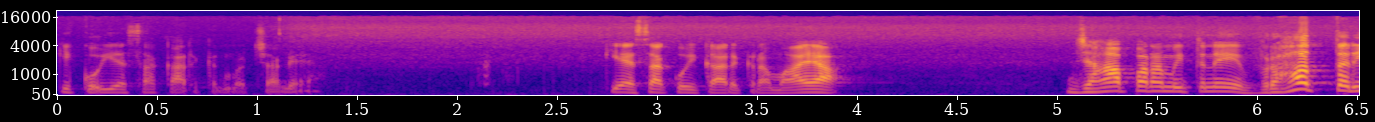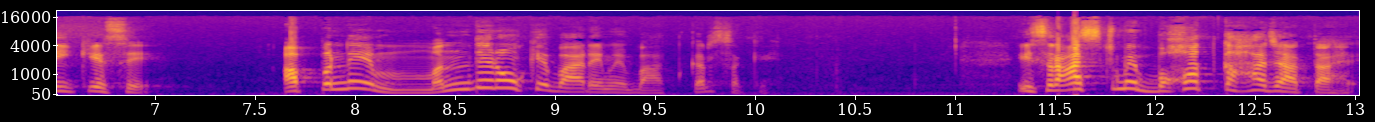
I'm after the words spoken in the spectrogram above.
कि कोई ऐसा कार्यक्रम बचा गया, कि ऐसा कोई कार्यक्रम आया, जहाँ पर हम इतने वृहद तरीके से अपने मंदिरों के बारे में बात कर सके। इस राष्ट्र में बहुत कहा जाता है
